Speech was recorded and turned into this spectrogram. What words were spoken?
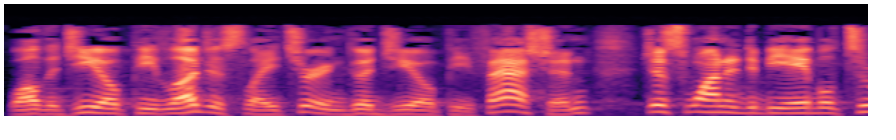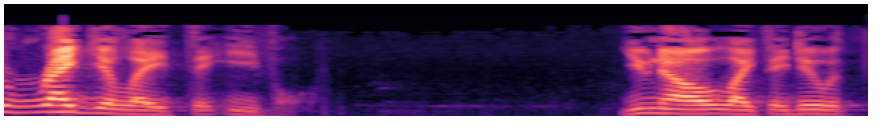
While the GOP legislature, in good GOP fashion, just wanted to be able to regulate the evil. You know, like they do with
